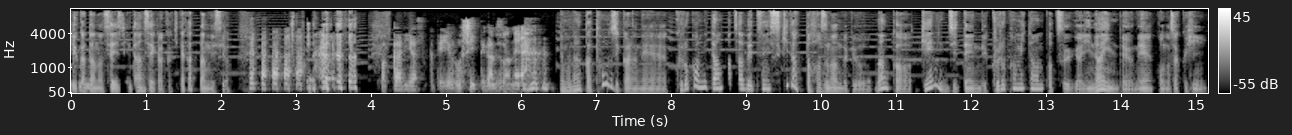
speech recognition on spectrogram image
浴衣の成人男性が書きたかったんですよ。わかりやすくてよろしいって感じだね。でもなんか当時からね、黒髪短髪は別に好きだったはずなんだけど、なんか現時点で黒髪短髪がいないんだよね、この作品。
